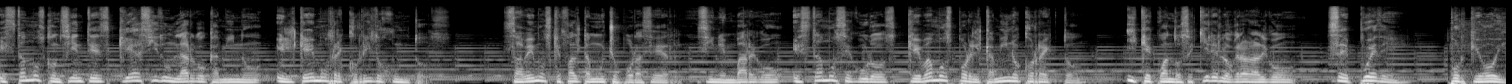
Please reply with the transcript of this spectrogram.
Estamos conscientes que ha sido un largo camino el que hemos recorrido juntos. Sabemos que falta mucho por hacer, sin embargo, estamos seguros que vamos por el camino correcto y que cuando se quiere lograr algo, se puede. Porque hoy,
